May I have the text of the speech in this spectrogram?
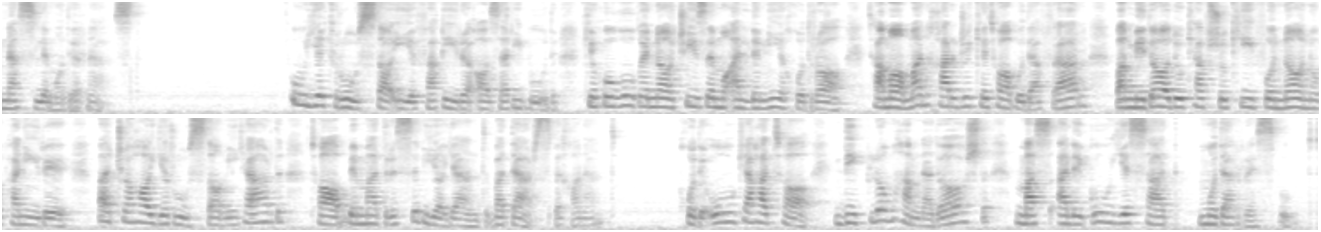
نسل مدرن است. او یک روستایی فقیر آذری بود که حقوق ناچیز معلمی خود را تماما خرج کتاب و دفتر و مداد و کفش و کیف و نان و پنیر بچه های روستا می کرد تا به مدرسه بیایند و درس بخوانند. خود او که حتی دیپلم هم نداشت مسئله گوی صد مدرس بود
